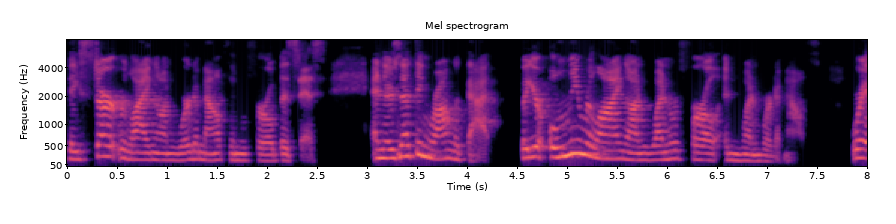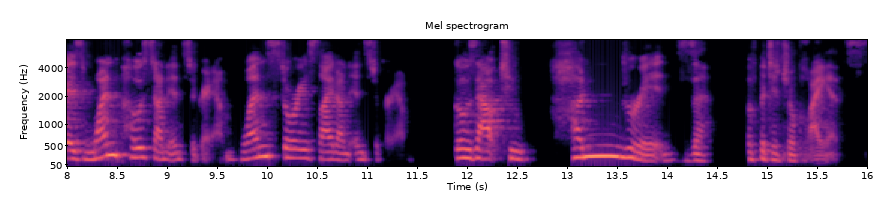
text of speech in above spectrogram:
they start relying on word of mouth and referral business. And there's nothing wrong with that, but you're only relying on one referral and one word of mouth. Whereas one post on Instagram, one story slide on Instagram goes out to hundreds of potential clients.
